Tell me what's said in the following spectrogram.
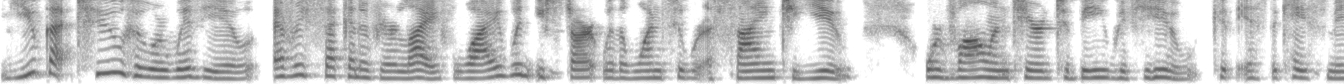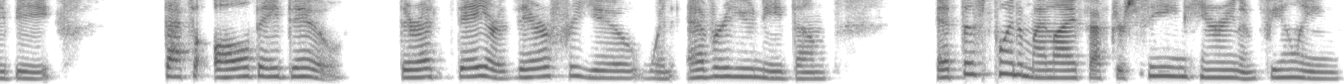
you've got two who are with you every second of your life. Why wouldn't you start with the ones who were assigned to you or volunteered to be with you, as the case may be? That's all they do. They're they are there for you whenever you need them. At this point in my life, after seeing, hearing, and feeling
